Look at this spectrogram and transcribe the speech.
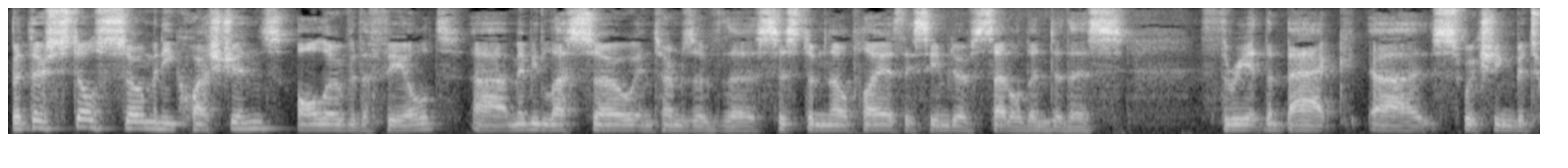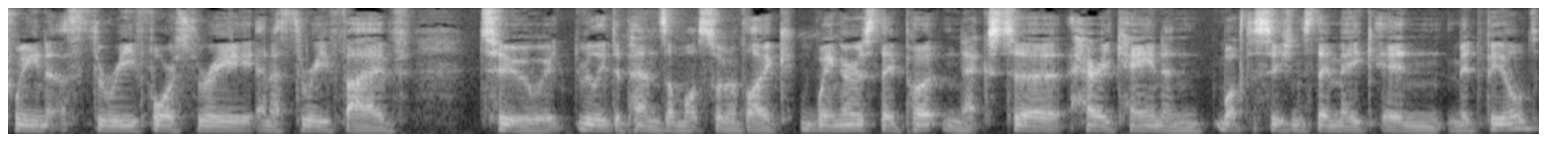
But there's still so many questions all over the field. Uh, maybe less so in terms of the system they'll play, as they seem to have settled into this three at the back, uh, switching between a three-four-three and a three-five-two. It really depends on what sort of like wingers they put next to Harry Kane and what decisions they make in midfield.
